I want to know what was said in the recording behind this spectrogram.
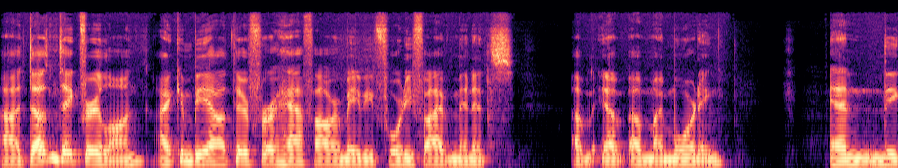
Uh, it doesn't take very long. I can be out there for a half hour, maybe 45 minutes of, of, of, my morning. And the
